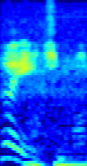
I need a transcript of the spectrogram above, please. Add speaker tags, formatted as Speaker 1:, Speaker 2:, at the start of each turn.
Speaker 1: はい、気ま。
